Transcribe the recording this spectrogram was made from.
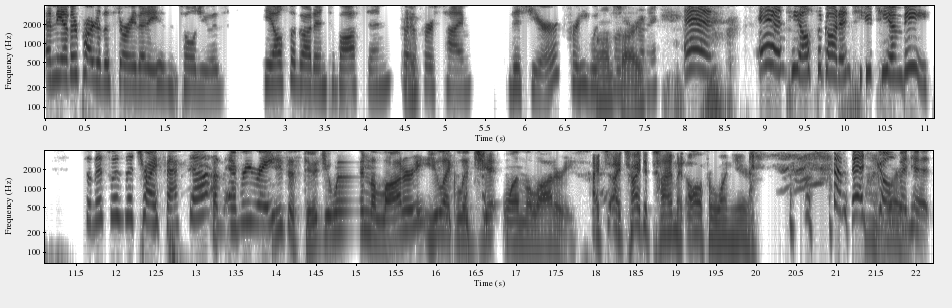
and the other part of the story that he hasn't told you is he also got into Boston for the first time this year, for he was Oh, I'm sorry. And and he also got into UTMB. So this was the trifecta of every race. Jesus, dude, you win the lottery? You like legit won the lotteries. I, t- I tried to time it all for one year. and then My COVID word. hits.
